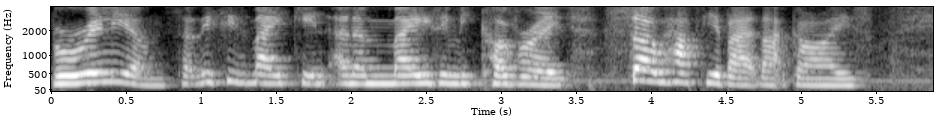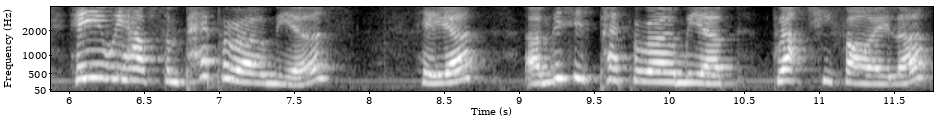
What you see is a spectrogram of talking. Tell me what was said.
brilliant. So this is making an amazing recovery. So happy about that, guys. Here we have some peperomias here. Um, this is peperomia brachyphylla.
